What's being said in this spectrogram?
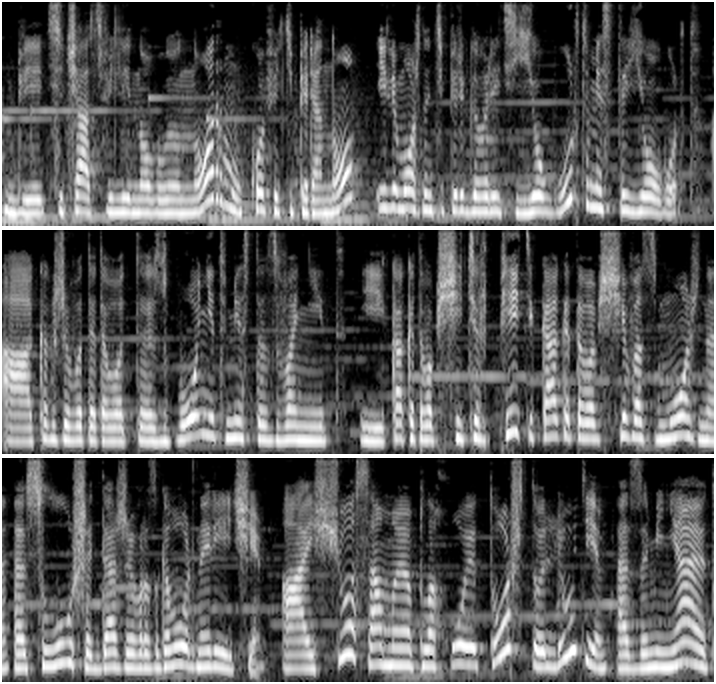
Ведь сейчас ввели новую норму, кофе теперь оно, или можно теперь говорить йогурт вместо йогурт. А как же вот это вот э, звонит вместо звонит? И как это вообще терпеть, и как это вообще возможно э, слушать даже в разговорной речи. А еще самое плохое то, что люди э, заменяют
